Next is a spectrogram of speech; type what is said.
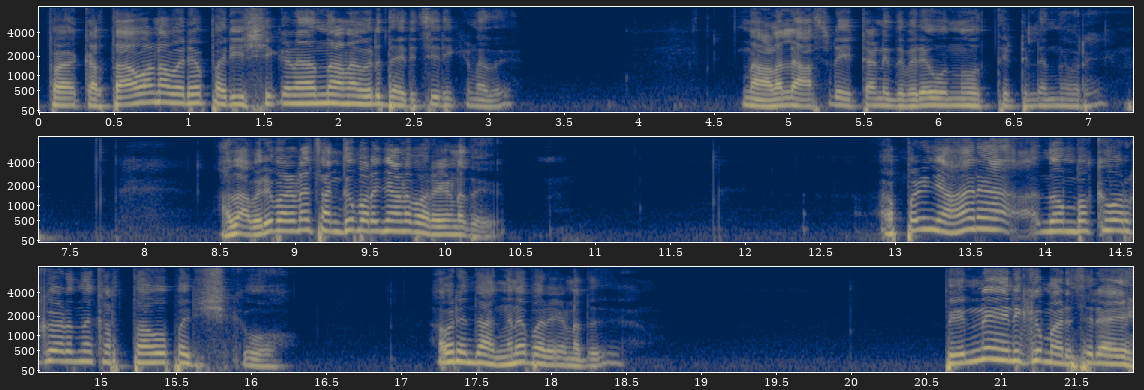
ഇപ്പം കർത്താവാണ് അവരെ പരീക്ഷിക്കണമെന്നാണ് അവർ ധരിച്ചിരിക്കുന്നത് നാളെ ലാസ്റ്റ് ഡേറ്റാണ് ഇതുവരെ ഒന്നും ഒത്തിട്ടില്ലെന്ന് പറയും. അത് അവർ പറയണ ചങ്ക് പറഞ്ഞാണ് പറയണത്. അപ്പോഴും ഞാൻ നൊമ്പക്ക് ഓർക്ക് കിടന്ന് കർത്താവ് പരീക്ഷിക്കുമോ അവരെന്താ അങ്ങനെ പറയണത്? പിന്നെ എനിക്ക് മനസ്സിലായി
